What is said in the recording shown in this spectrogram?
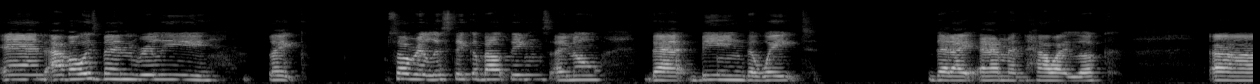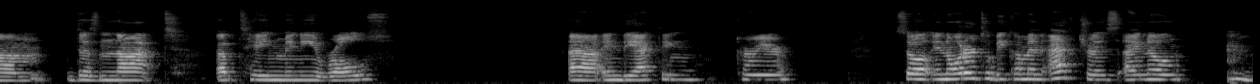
And I've always been really like so realistic about things. I know that being the weight that I am and how I look um, does not obtain many roles uh, in the acting career. So in order to become an actress, I know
